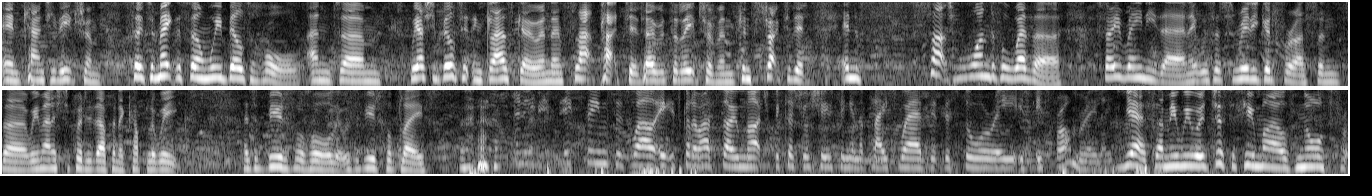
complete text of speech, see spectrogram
in County Leitrim. So to make the film, we built a hall, and um, we actually built it in Glasgow, and then flat packed it over to Leitrim and constructed it in such wonderful weather. It's very rainy there, and it was just really good for us. And uh, we managed to put it up in a couple of weeks. It's a beautiful hall. It was a beautiful place. it, seems as well it's got to add so much because you're shooting in the place where the, the story is, is, from, really. Yes, I mean we were just a few miles north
